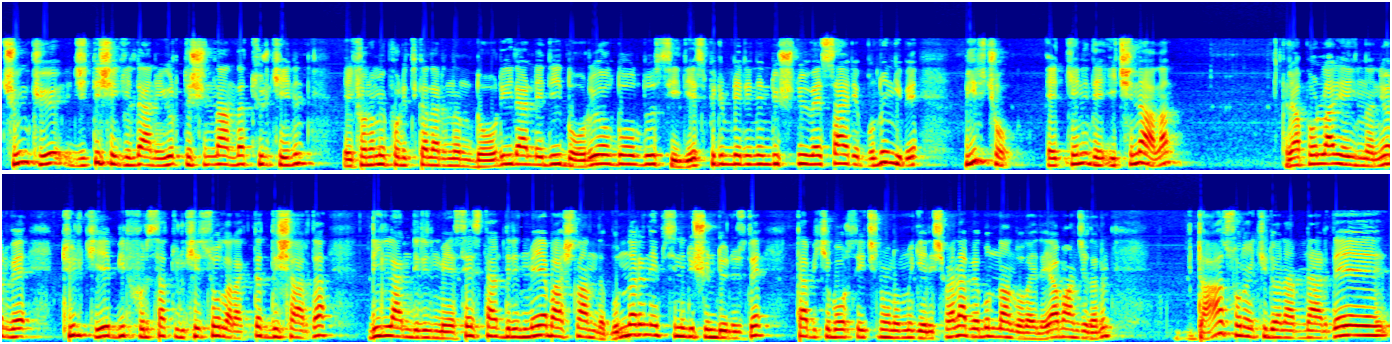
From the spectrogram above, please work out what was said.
Çünkü ciddi şekilde hani yurt dışından da Türkiye'nin ekonomi politikalarının doğru ilerlediği, doğru yolda olduğu, CDS primlerinin düştüğü vesaire bunun gibi birçok etkeni de içine alan raporlar yayınlanıyor ve Türkiye bir fırsat ülkesi olarak da dışarıda dillendirilmeye, seslendirilmeye başlandı. Bunların hepsini düşündüğünüzde tabii ki borsa için olumlu gelişmeler ve bundan dolayı da yabancıların daha sonraki dönemlerde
